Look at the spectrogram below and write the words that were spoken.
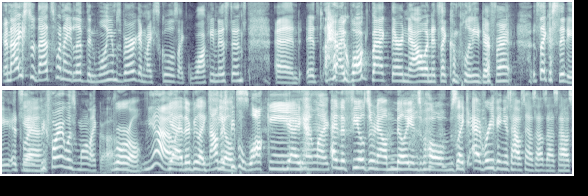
And I used to. That's when I lived in Williamsburg, and my school is like walking distance. And it's I walked back there now, and it's like completely different. It's like a city. It's Yeah. like before it was more like a Rural. Yeah, Yeah, there'd be, like, now fields. there's people walking. Yeah, yeah. and like and the fields are now millions of homes. Like everything is house, house, house, house, house.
